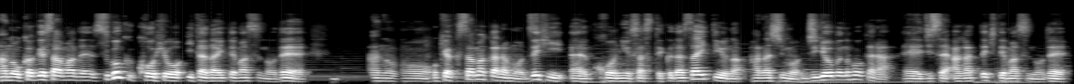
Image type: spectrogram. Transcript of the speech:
あの、おかげさまですごく好評いただいてますので、あの、お客様からもぜひ、えー購入させてくださいっていうような話も事業部の方から、えー実際上がってきてますので、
